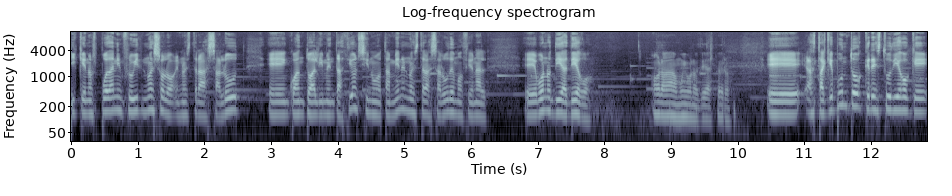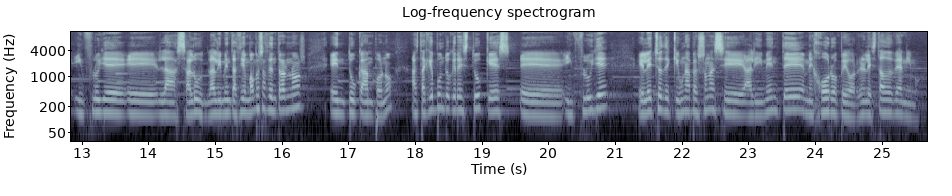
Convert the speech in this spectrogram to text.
y que nos puedan influir no es solo en nuestra salud eh, en cuanto a alimentación, sino también en nuestra salud emocional. Eh, buenos días, Diego. Hola, muy buenos días, Pedro. Eh, ¿Hasta qué punto crees tú, Diego, que influye eh, la salud, la alimentación? Vamos a centrarnos en tu campo, ¿no? ¿Hasta qué punto crees tú que es eh, influye el hecho de que una persona se alimente mejor o peor en el estado de ánimo?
